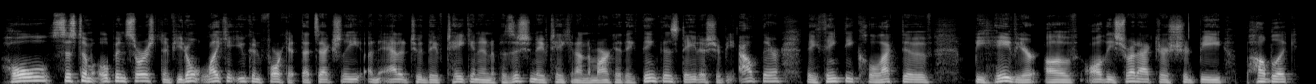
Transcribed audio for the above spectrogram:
whole system open sourced. And if you don't like it, you can fork it. That's actually an attitude they've taken and a position they've taken on the market. They think this data should be out there. They think the collective behavior of all these threat actors should be public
